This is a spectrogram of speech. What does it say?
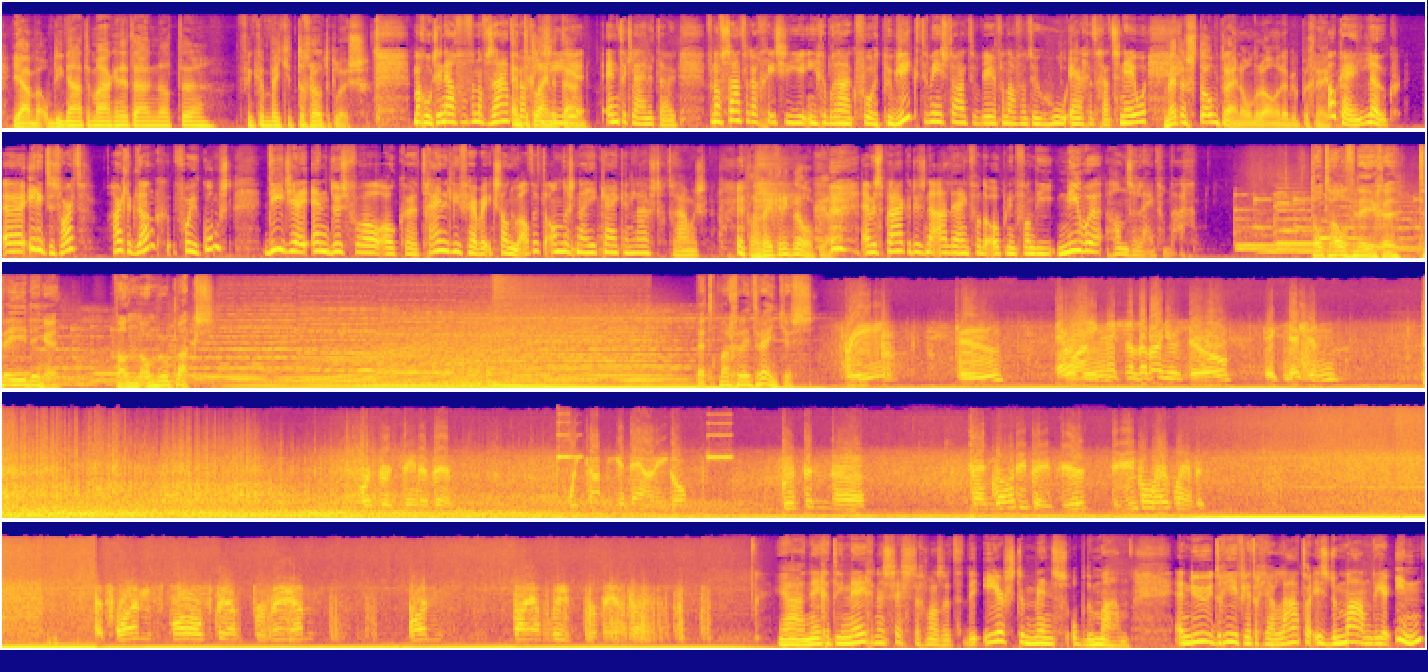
Ja, maar om die na te maken in de tuin... dat uh, vind ik een beetje te grote klus. Maar goed, in elk geval vanaf zaterdag... En te kleine is tuin. En te kleine tuin. Vanaf zaterdag is hij in gebruik voor het publiek. Tenminste hangt er weer vanaf natuurlijk hoe erg het gaat sneeuwen. Met een stoomtrein onder andere, heb ik begrepen. Oké, okay, leuk. Erik de Zwart, Hartelijk dank voor je komst. DJ en dus vooral ook uh, treinenliefhebber. Ik zal nu altijd anders naar je kijken en luisteren trouwens. Daar reken ik wel op, ja. en we spraken dus naar aanleiding van de opening van die nieuwe Hanselijn vandaag. Tot half negen, twee dingen. Van Omroep Max. Met Margreet Rijntjes. 3, 2, 1, ignition of the burners. 0, ignition. 413 is in. We copy you down, Eagle. Listen, uh, Tranquility Base here. The Eagle has landed. That's one small step for man, one giant leap for mankind. Ja, 1969 was het. De eerste mens op de maan. En nu, 43 jaar later, is de maan weer in...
